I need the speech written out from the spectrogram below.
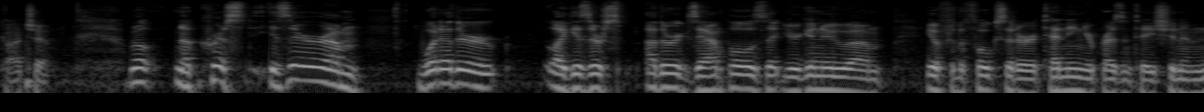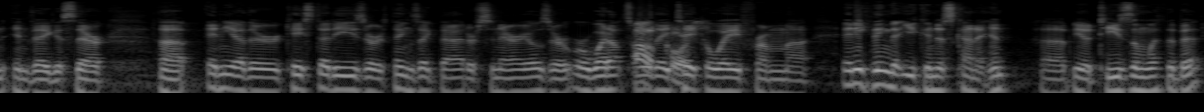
Gotcha. Well, now, Chris, is there um, what other like is there other examples that you're going to um, you know for the folks that are attending your presentation in, in vegas there uh, any other case studies or things like that or scenarios or, or what else will oh, they course. take away from uh, anything that you can just kind of hint uh, you know tease them with a bit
